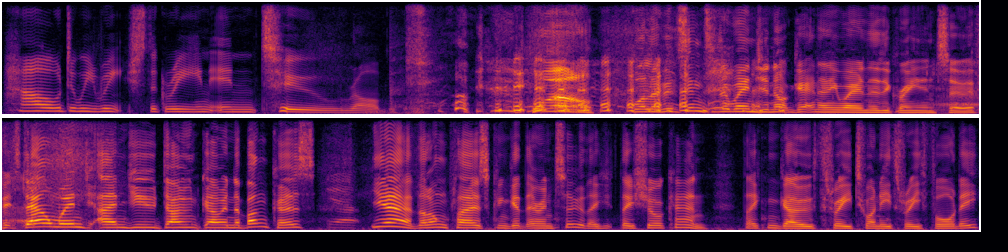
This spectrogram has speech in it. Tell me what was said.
How do we reach the green in two, Rob? well, well, if it's into the wind, you're not getting anywhere into the green in two. If it's downwind and you don't go in the bunkers, yeah, the long players can get there in two. They, they sure can. They can go 320, 340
